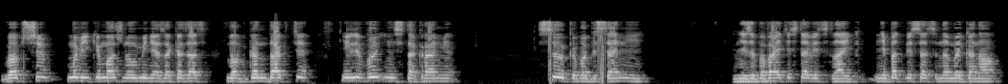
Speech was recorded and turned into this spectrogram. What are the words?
В общем, мувики можно у меня заказать во Вконтакте или в Инстаграме. Ссылка в описании. Не забывайте ставить лайк, не подписаться на мой канал.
